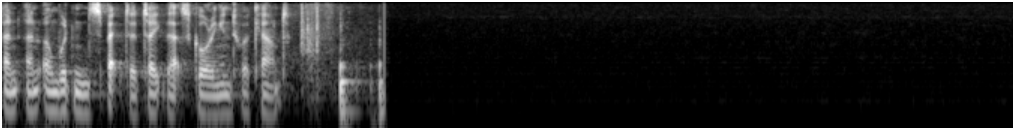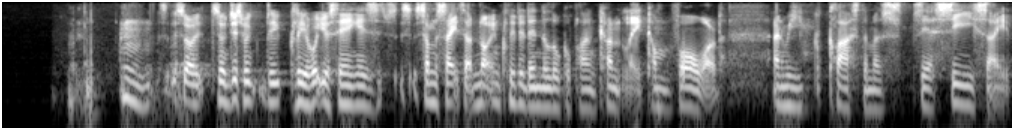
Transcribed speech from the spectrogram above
And, and, and would an inspector take that scoring into account? So, so just to be clear, what you're saying is some sites that are not included in the local plan currently come forward, and we class them as, say, a C site.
